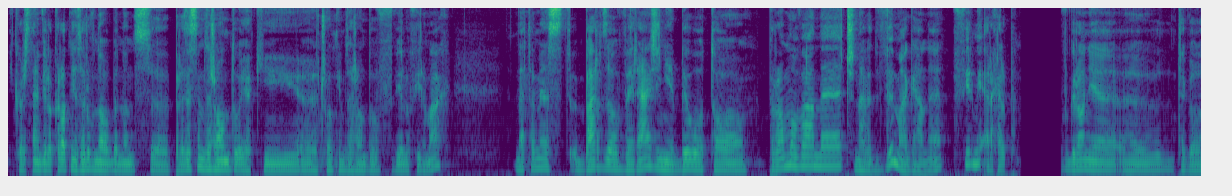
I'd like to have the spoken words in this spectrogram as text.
I korzystałem wielokrotnie, zarówno będąc e, prezesem zarządu, jak i e, członkiem zarządu w wielu firmach. Natomiast bardzo wyraźnie było to promowane, czy nawet wymagane w firmie AirHelp. W gronie e, tego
